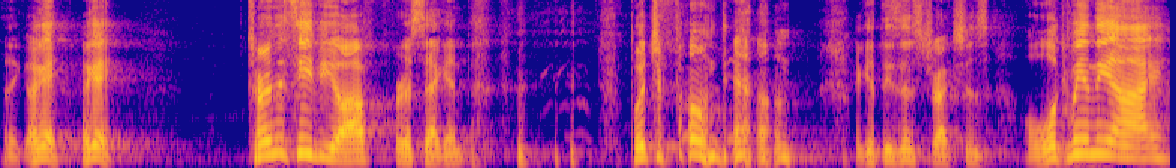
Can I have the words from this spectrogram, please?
Like, okay, okay, turn the TV off for a second. Put your phone down. I get these instructions. Look me in the eye.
